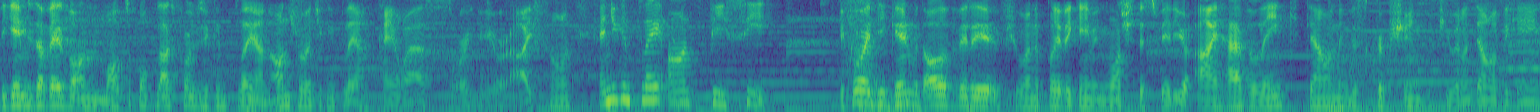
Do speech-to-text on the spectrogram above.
The game is available on multiple platforms. You can play on Android, you can play on iOS or your iPhone, and you can play on PC. Before I begin with all of the video, if you want to play the game and watch this video, I have a link down in the description if you want to download the game.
